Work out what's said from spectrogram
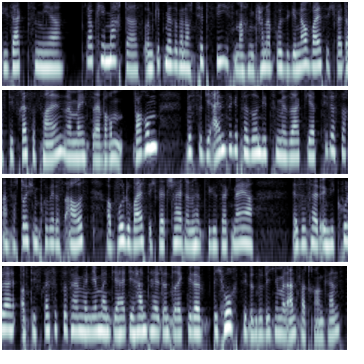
die sagt zu mir, ja, okay, mach das und gibt mir sogar noch Tipps, wie ich es machen kann, obwohl sie genau weiß, ich werde auf die Fresse fallen. Und dann meine ich so, ja, warum, warum bist du die einzige Person, die zu mir sagt, ja, zieh das doch einfach durch und probier das aus, obwohl du weißt, ich werde scheitern. Und dann hat sie gesagt, naja, es ist halt irgendwie cooler, auf die Fresse zu fallen, wenn jemand dir halt die Hand hält und direkt wieder dich hochzieht und du dich jemand anvertrauen kannst.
